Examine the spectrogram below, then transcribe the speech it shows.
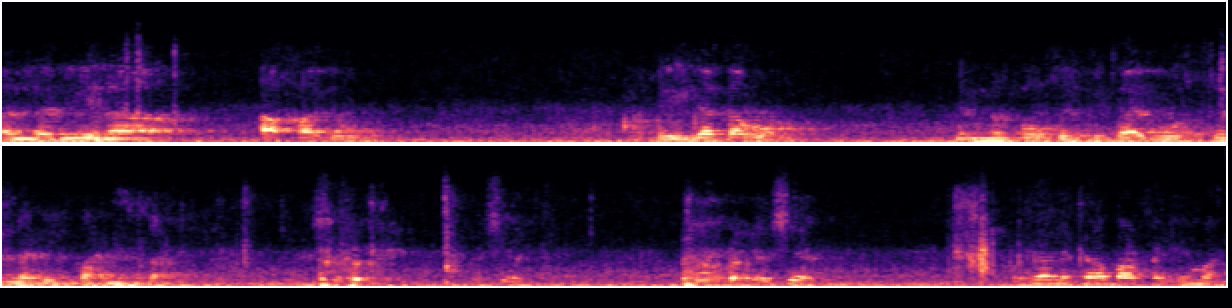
الذين أخذوا عقيدتهم من نصوص الكتاب والسنة بالفهم الصحيح. يا شيخ يا شيخ وذلك أضعف الإيمان.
